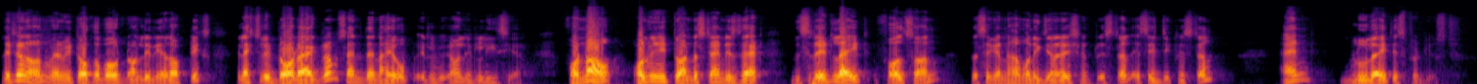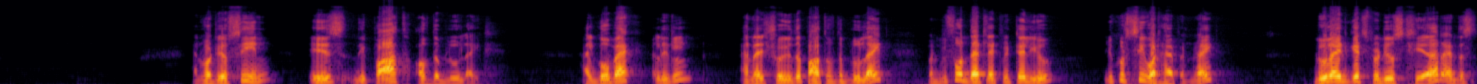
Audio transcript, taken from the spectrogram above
later on when we talk about nonlinear optics, we will actually draw diagrams and then I hope it will become a little easier. For now, all we need to understand is that this red light falls on the second harmonic generation crystal SHG crystal and blue light is produced. And what you have seen is the path of the blue light. I will go back a little and I will show you the path of the blue light, but before that let me tell you, you could see what happened right. Blue light gets produced here at the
